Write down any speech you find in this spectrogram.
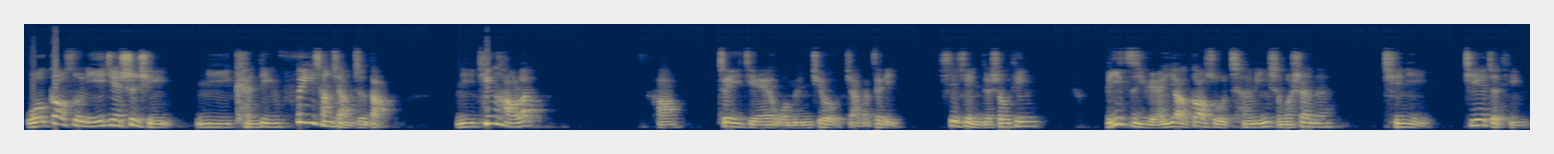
我告诉你一件事情，你肯定非常想知道。你听好了，好，这一节我们就讲到这里，谢谢你的收听。李子元要告诉陈林什么事呢？请你接着听。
